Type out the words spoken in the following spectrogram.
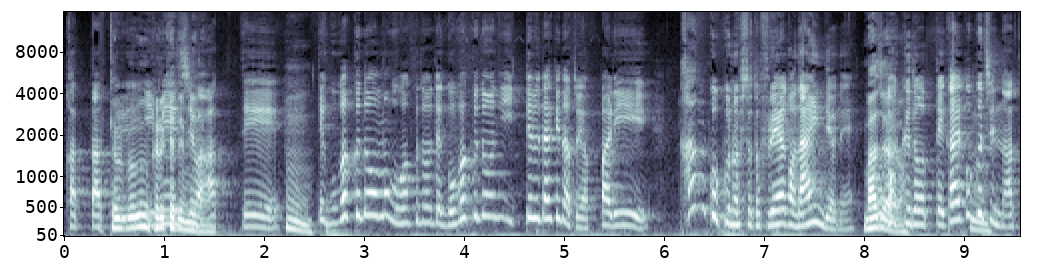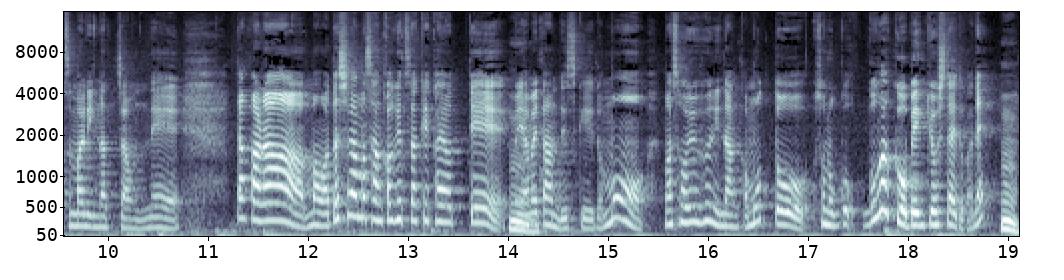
かったっていうイメージはあって、うん、で、語学堂も語学堂で、語学堂に行ってるだけだとやっぱり、韓国の人と触れ合いがないんだよね。語学堂って外国人の集まりになっちゃうんで、うんだから、まあ私はまあ3ヶ月だけ通って、まあうん辞めたんですけれども、まあそういうふうになんかもっと、その語語学を勉強したいとかね、うん。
